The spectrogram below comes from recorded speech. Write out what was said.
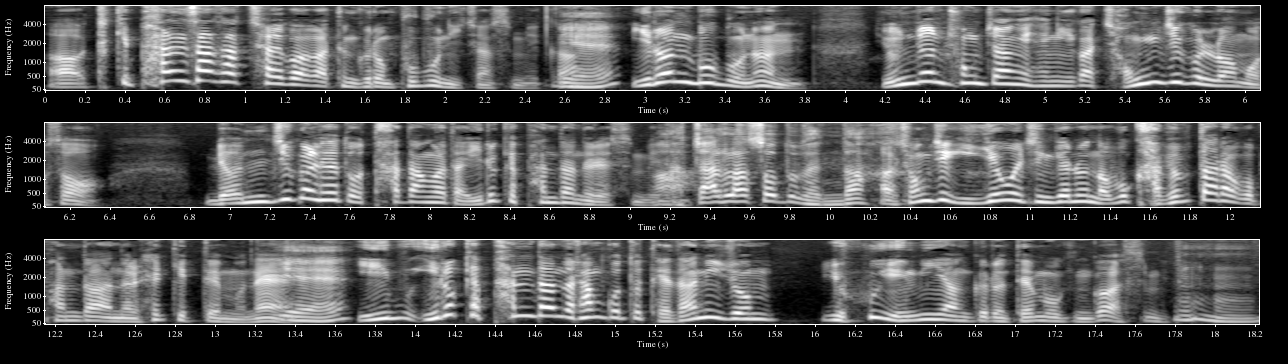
어, 특히 판사 사찰과 같은 그런 부분이 있지 않습니까? 예. 이런 부분은 윤 전 총장의 행위가 정직을 넘어서 면직을 해도 타당하다 이렇게 판단을 했습니다. 아, 잘랐어도 된다. 아, 정직 2개월 징계는 너무 가볍다라고 판단을 했기 때문에 예. 이, 이렇게 판단을 한 것도 대단히 좀 유의미한 그런 대목인 것 같습니다. 음.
